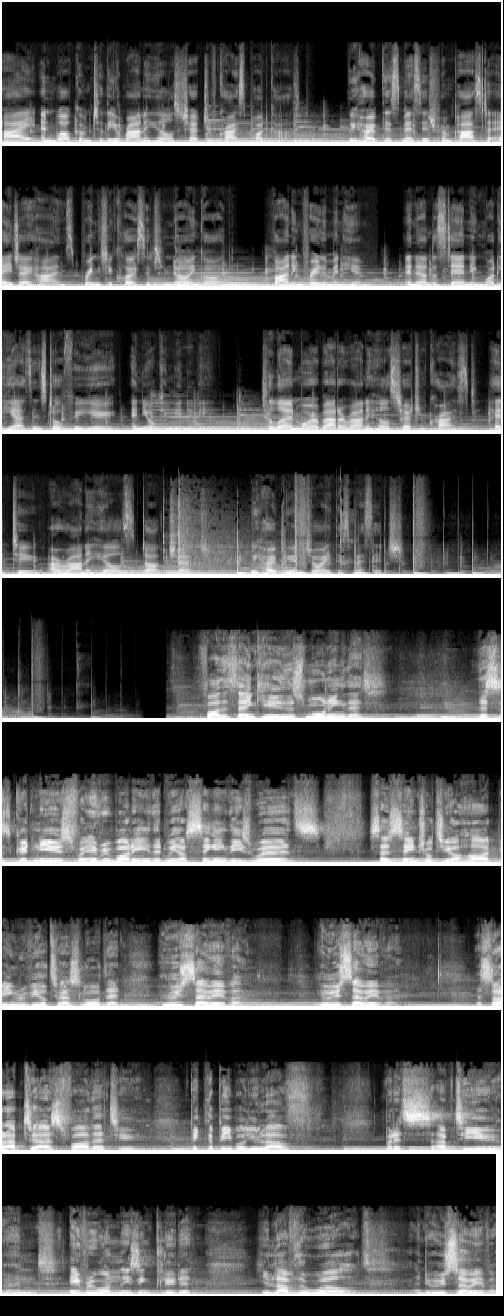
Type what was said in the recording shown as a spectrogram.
Hi, and welcome to the Arana Hills Church of Christ podcast. We hope this message from Pastor AJ Hines brings you closer to knowing God, finding freedom in Him, and understanding what He has in store for you and your community. To learn more about Arana Hills Church of Christ, head to aranahills.church. We hope you enjoy this message. Father, thank you this morning that this is good news for everybody that we are singing these words so central to your heart being revealed to us, Lord, that whosoever, whosoever, it's not up to us, Father, to pick the people you love, but it's up to you, and everyone is included. You love the world, and whosoever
